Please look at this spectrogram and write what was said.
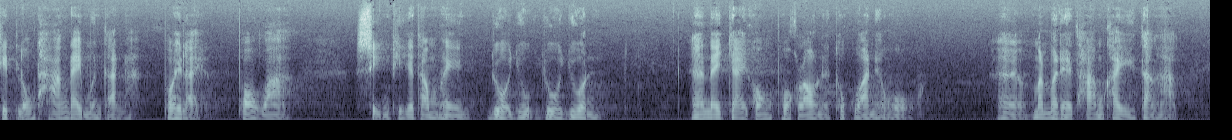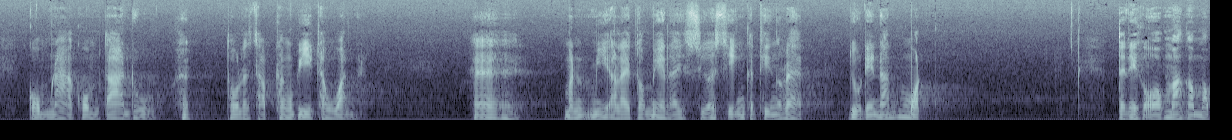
ทิศหลงทางได้เหมือนกันนะเพราะอะไรเพราะว่าสิ่งที่จะทำให้ยั่วยุยั่วยวนในใจของพวกเราเนี่ยทุกวันเนี่ยโอ้โหมันไม่ได้ถามใครต่างหากก้มหน้าก้มตาดู โทรศัพท์ทั้งวี่ทั้งวัน มันมีอะไรต่อมีอะไร เสือสิงกระทิงแรด อยู่ในนั้นหมด แต่นี่ก็ออกมาก็มา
